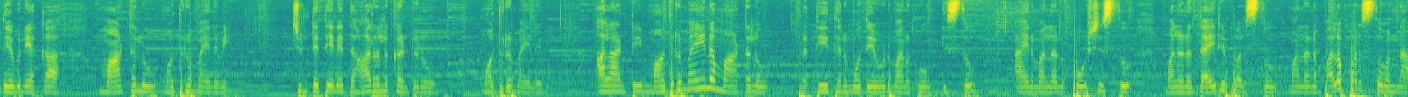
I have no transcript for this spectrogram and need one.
దేవుని యొక్క మాటలు మధురమైనవి. జుంటె తేనె దారుల కంటును మధురమైనవి. అలాంటి మధురమైన మాటలు ప్రతి దినము దేవుడు మనకు ఇస్తూ ఆయన మనల్ని పోషిస్తూ మనల్ని ధైర్యపరుస్తూ మనల్ని బలపరుస్తూ ఉన్న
